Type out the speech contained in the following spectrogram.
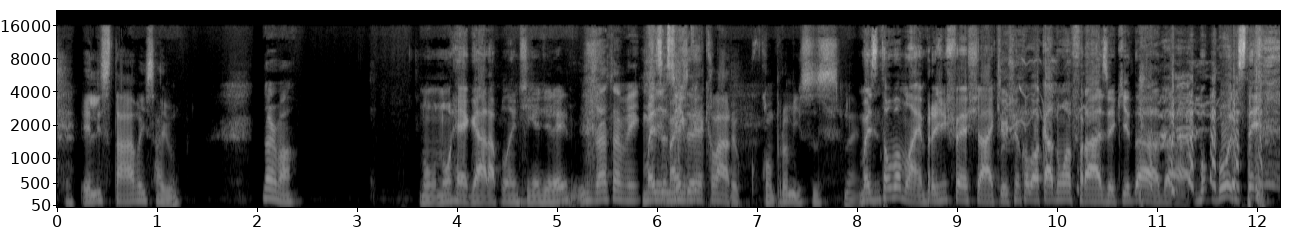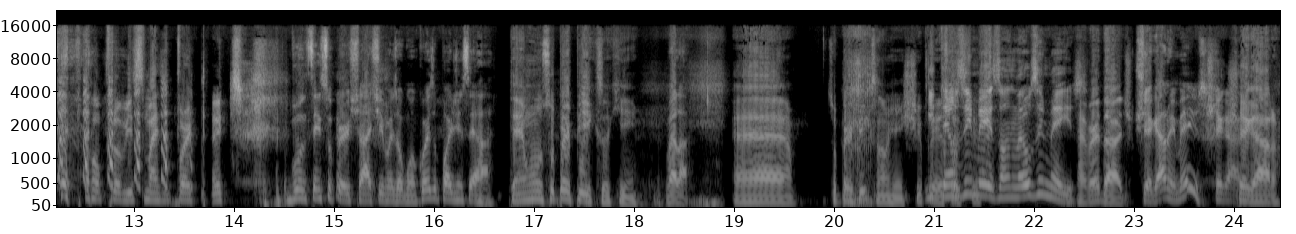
Ele estava e saiu. Normal. Não, não regaram a plantinha direito. Exatamente. Mas, assim, Mas é claro, compromissos, né? Mas então vamos lá, pra gente fechar aqui, eu tinha colocado uma frase aqui da... da... Bu- Bundes, tem... Compromisso mais importante. Bundes, tem superchat aí, mais alguma coisa? Pode encerrar. Temos um Super Pix aqui. Vai lá. É... Super Pix não, gente. Tipo, E tem os e-mails, não lê os e-mails. É verdade. Chegaram e-mails? Chegaram. Chegaram.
